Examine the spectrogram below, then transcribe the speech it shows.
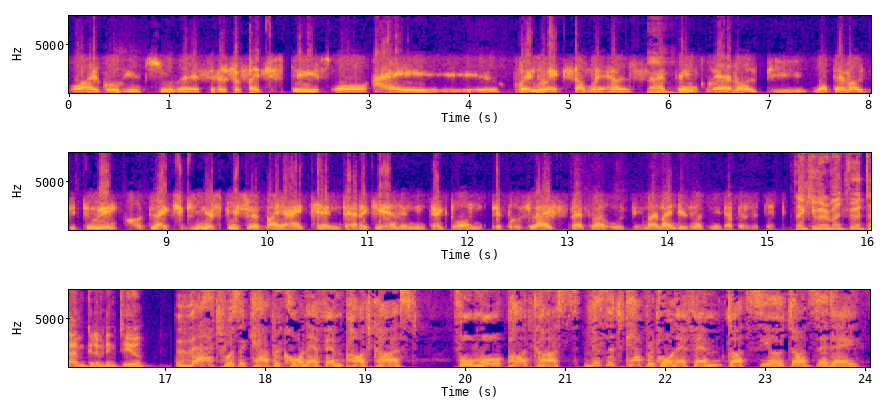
or I go into the civil society space, or I go and work somewhere else, mm. I think wherever I'll be, whatever I'll be doing, I would like to be in a space whereby I can directly have an impact on people's lives. That's my whole thing. My mind is not made up as of yet. Thank you very much for your time. Good evening to you. That was a Capricorn FM podcast. For more podcasts, visit capricornfm.co.za.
